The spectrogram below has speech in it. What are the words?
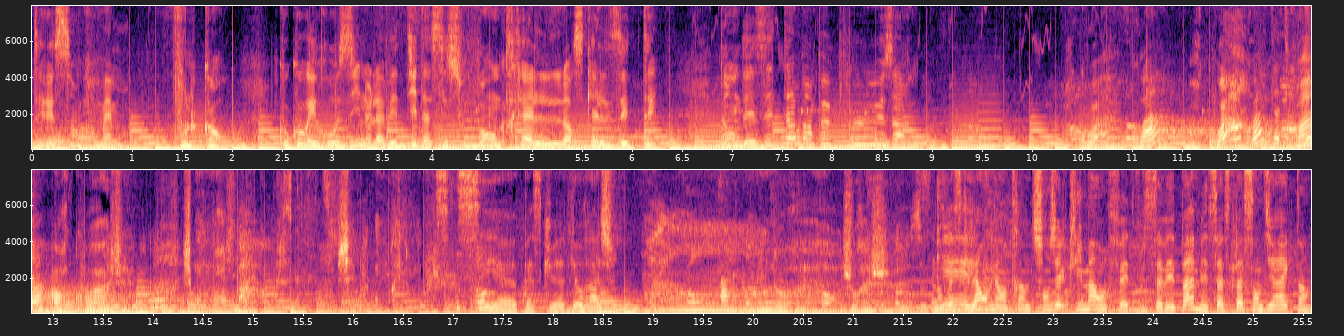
intéressant quand même. Full camp. Coco et Rosie ne l'avaient dit assez souvent entre elles lorsqu'elles étaient dans des étapes un peu plus or... Quoi? Quoi? Or quoi? Quoi? T'as dit Quoi? quoi? Or quoi? Je, je comprends pas. J'ai pas compris non plus. C'est euh, parce qu'il y a de l'orage. Ah, L'orage, orageuse, ok. Non, parce que là, on est en train de changer le climat en fait. Vous le savez pas, mais ça se passe en direct. Hein.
